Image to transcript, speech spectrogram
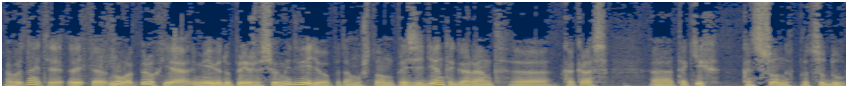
Вы знаете, э, э, ну, во-первых, я имею в виду прежде всего Медведева, потому что он президент и гарант э, как раз таких конституционных процедур.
